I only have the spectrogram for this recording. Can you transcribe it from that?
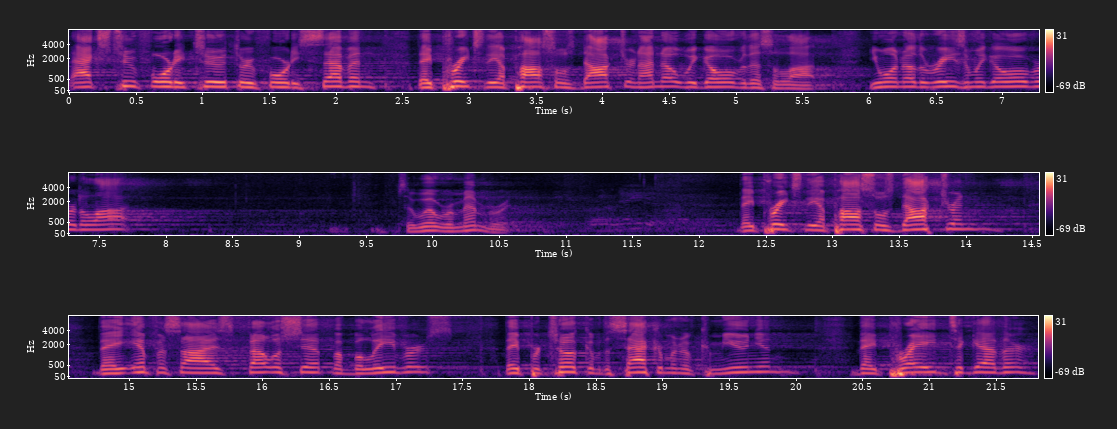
Acts 2:42 through 47. They preached the apostles' doctrine. I know we go over this a lot. You want to know the reason we go over it a lot? So we'll remember it. They preached the apostles' doctrine. They emphasized fellowship of believers. They partook of the sacrament of communion. They prayed together.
